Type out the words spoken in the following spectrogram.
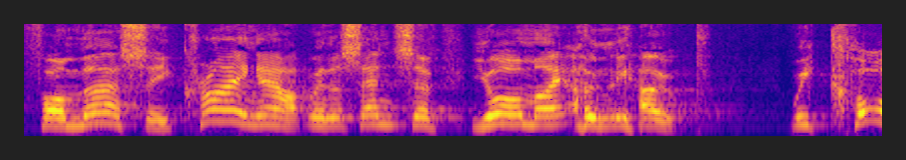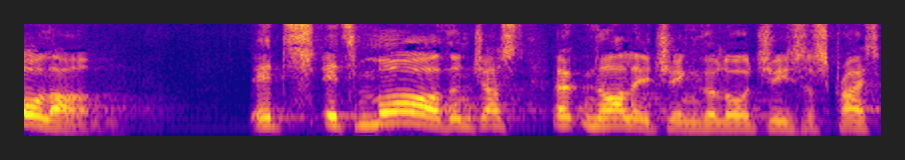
for mercy, crying out with a sense of, You're my only hope. We call on. It's, it's more than just acknowledging the Lord Jesus Christ,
